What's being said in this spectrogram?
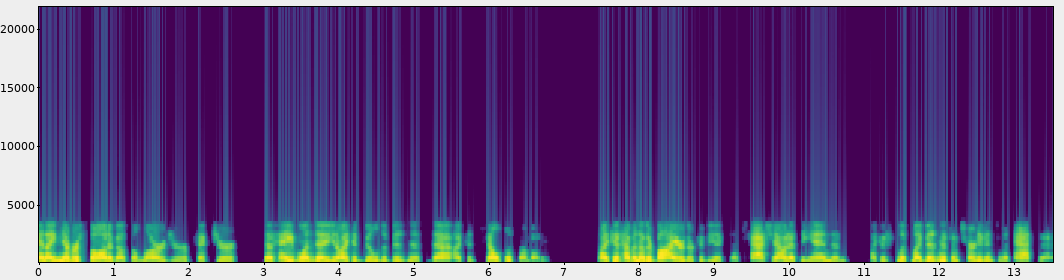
And I never thought about the larger picture that, hey, one day, you know, I could build a business that I could sell to somebody. I could have another buyer. There could be a, a cash out at the end and I could flip my business and turn it into an asset.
